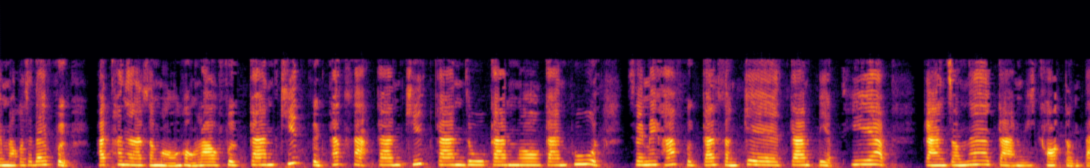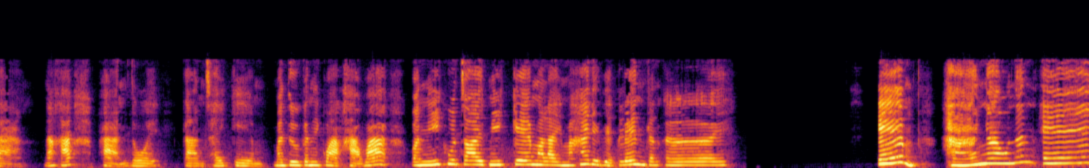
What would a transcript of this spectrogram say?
มเราก็จะได้ฝึกพัฒนาสมองของเราฝึกการคิด ฝึกทักษะการคิด การดูการมองการพูด ใช่ไหมคะ ฝึกการสังเกต การเปรียบเทียบ การจำแนกการวิเคราะห์ต่างๆนะคะ ผ่านโดย การใช้เกม มาดูกันดีกว่าค่ะว่า วันนี้ครูจอยมีเกมอะไรมาให้เด็กๆเล่นกันเอ่ย เกม หาเงานั่นเอง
